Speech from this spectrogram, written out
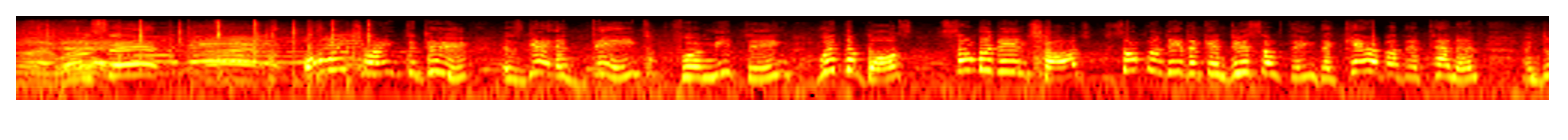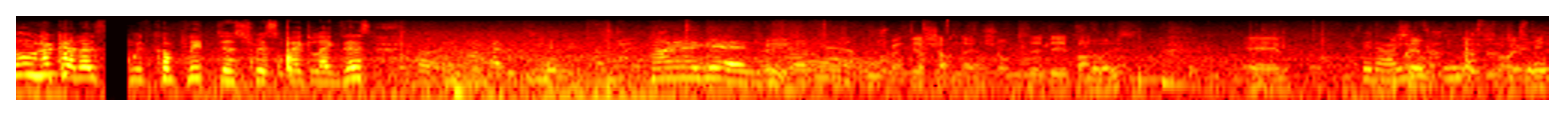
Right, well said. All we're trying to do is get a date for a meeting with the boss, somebody in charge, somebody that can do something, that care about their tenant, and don't look at us with complete disrespect like this. Hi again. She went there shutting down shop today, but um, Where are you? myself, that's what I speak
